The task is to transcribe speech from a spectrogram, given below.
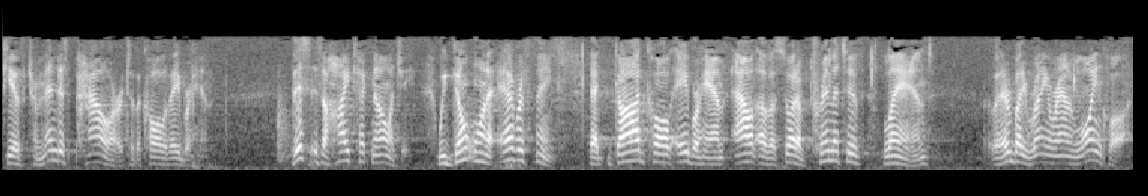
give tremendous power to the call of Abraham. This is a high technology. We don't want to ever think that God called Abraham out of a sort of primitive land with everybody running around in loincloths.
